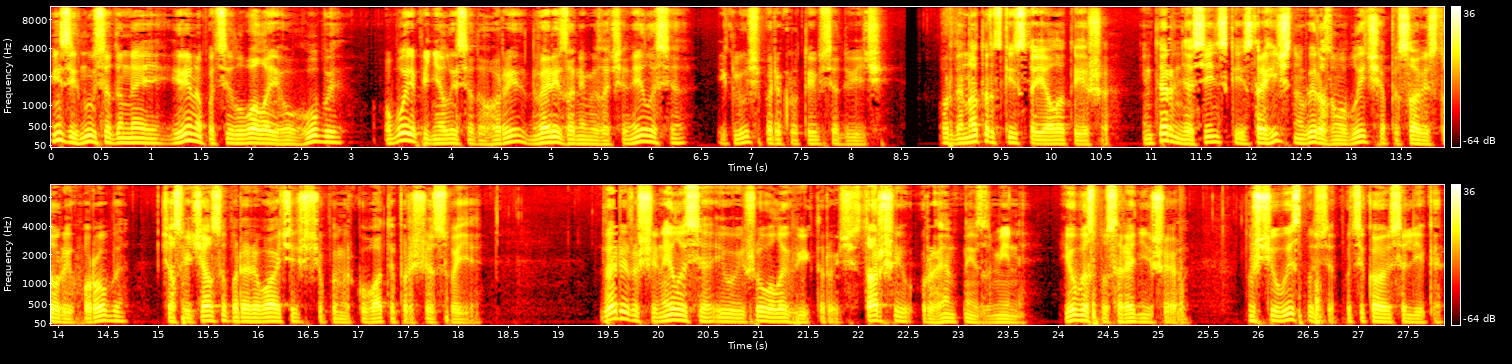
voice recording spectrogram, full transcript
Він зігнувся до неї, Ірина поцілувала його в губи, обоє піднялися до гори, двері за ними зачинилися, і ключ перекрутився двічі. Ординаторський стояла тиша. Інтерн Ясінський з трагічним виразом обличчя писав історію хвороби, час від часу перериваючись, щоб поміркувати про щось своє. Двері розчинилися і увійшов Олег Вікторович, старший ургентний зміни, його безпосередній шеф. Ну що виспався, поцікавився лікар.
